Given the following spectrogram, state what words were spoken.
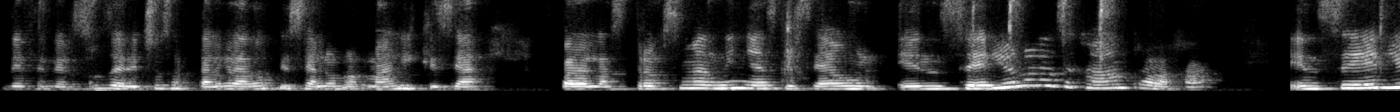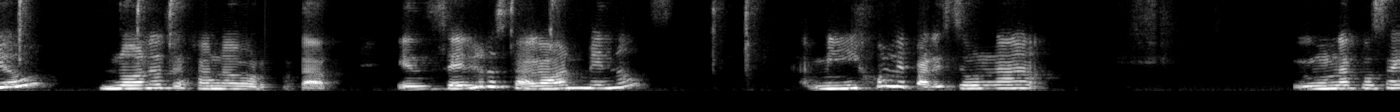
defender sus derechos a tal grado que sea lo normal y que sea para las próximas niñas que sea un, ¿en serio no les dejaban trabajar? ¿En serio no les dejaban abortar? ¿En serio les pagaban menos? A mi hijo le parece una, una cosa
